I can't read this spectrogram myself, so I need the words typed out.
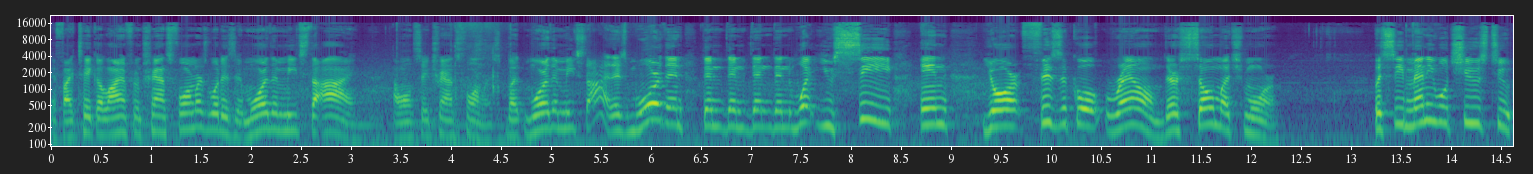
If I take a line from Transformers, what is it? More than meets the eye. I won't say Transformers, but more than meets the eye. There's more than, than, than, than, than what you see in your physical realm. There's so much more. But see, many will choose to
